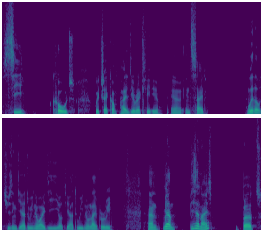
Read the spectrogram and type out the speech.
C code which I compile directly uh, uh, inside without using the Arduino IDE or the Arduino library. And yeah, these are nice, but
